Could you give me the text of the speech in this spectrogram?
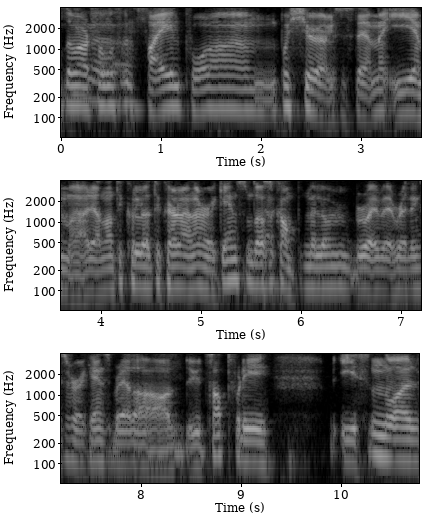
det, var i hvert fall en feil på, um, på kjølesystemet i hjemmearenaen til, til, Carolina Hurricanes. Som da ja. kampen mellom Reddings og Hurricanes ble da utsatt fordi isen var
